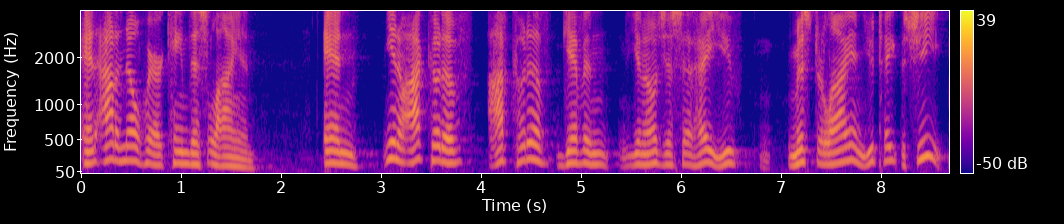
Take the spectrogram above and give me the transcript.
and out of nowhere came this lion. And, you know, I could have, I could have given, you know, just said, hey, you, Mr. Lion, you take the sheep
